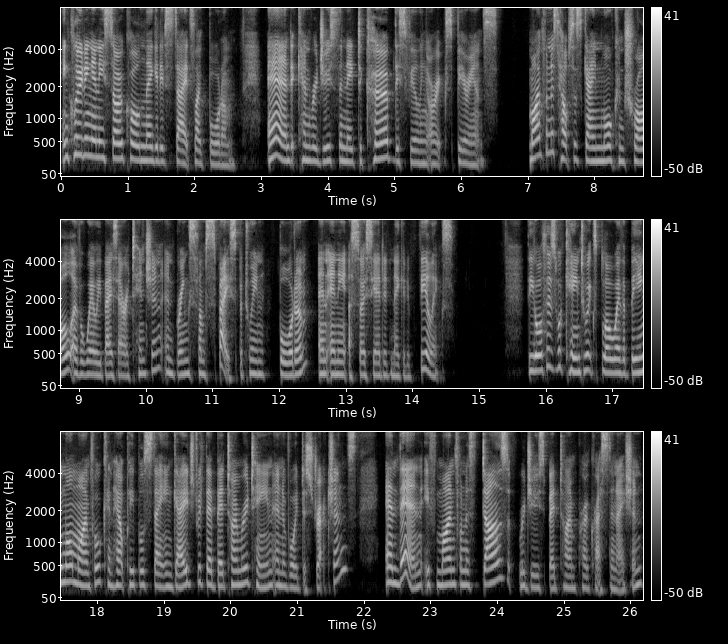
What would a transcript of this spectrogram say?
including any so called negative states like boredom, and it can reduce the need to curb this feeling or experience. Mindfulness helps us gain more control over where we base our attention and brings some space between boredom and any associated negative feelings. The authors were keen to explore whether being more mindful can help people stay engaged with their bedtime routine and avoid distractions. And then, if mindfulness does reduce bedtime procrastination,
